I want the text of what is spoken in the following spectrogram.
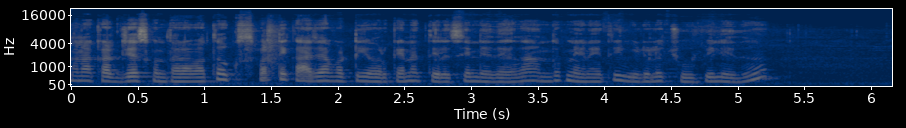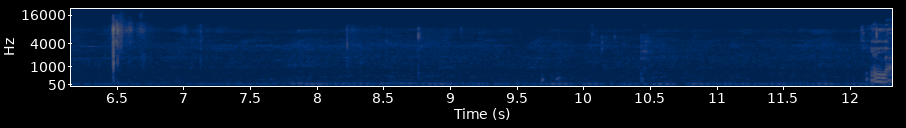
మనం కట్ చేసుకున్న తర్వాత ఉక్స్ పట్టి కాజా పట్టి ఎవరికైనా తెలిసిండేదే కదా? అందుకు నేనైతే ఈ వీడియోలో చూపించలేదు ఇలా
